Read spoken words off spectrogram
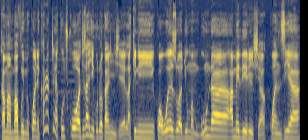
Kama ambavyo imekuwa ni karakta ya kuchukua wachezaji kutoka nje, lakini kwa uwezo wa Juma Mgunda amedhihirisha kuanzia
